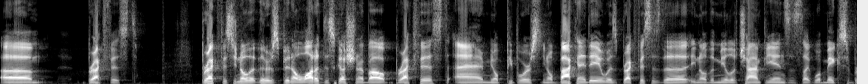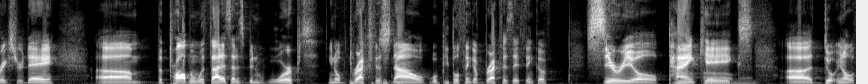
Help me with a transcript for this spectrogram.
um, breakfast breakfast you know that there's been a lot of discussion about breakfast and you know people were you know back in the day it was breakfast is the you know the meal of champions. It's like what makes or breaks your day. Um, the problem with that is that it's been warped. You know breakfast now when people think of breakfast they think of cereal pancakes oh, uh, you know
